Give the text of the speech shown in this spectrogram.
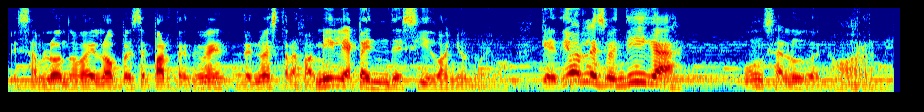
Les habló Noel López de parte de nuestra familia. Bendecido año nuevo. Que Dios les bendiga. Un saludo enorme.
